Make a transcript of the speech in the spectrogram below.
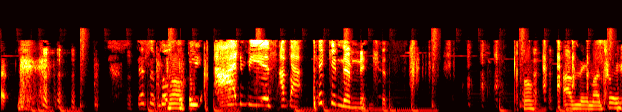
that's supposed well, to be obvious. I'm not picking them niggas. well, I've made my choice.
